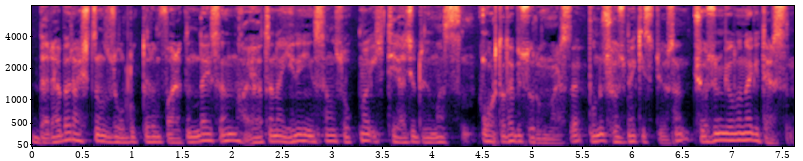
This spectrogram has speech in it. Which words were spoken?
Beraber açtığın zorlukların farkındaysan hayatına yeni insan sokma ihtiyacı duymazsın. Ortada bir sorun varsa bunu çözmek istiyorsan çözüm yoluna gidersin.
